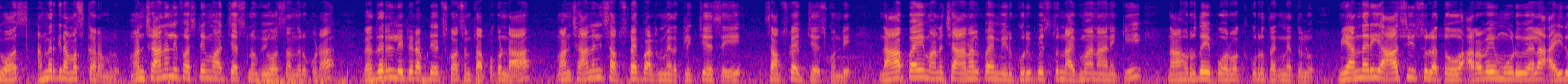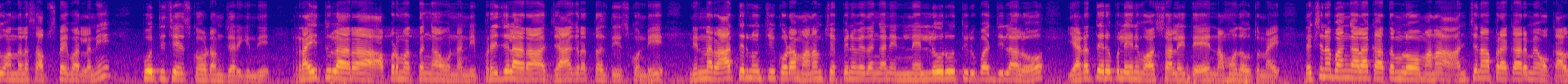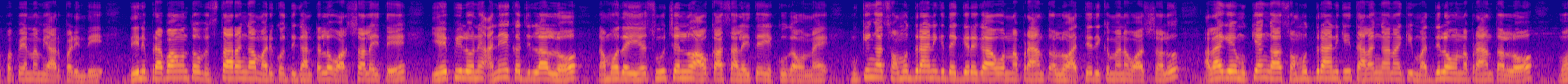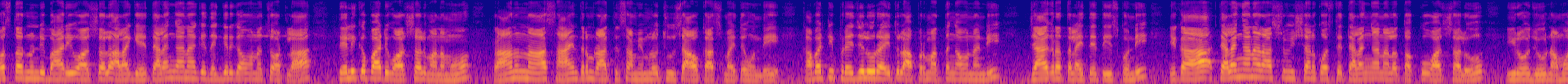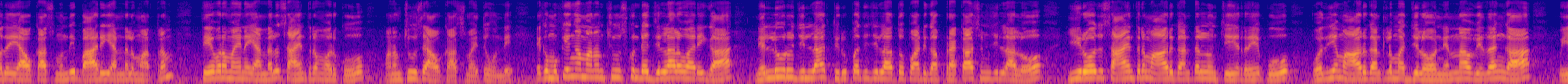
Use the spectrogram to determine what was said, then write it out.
Viewers అందరికీ నమస్కారములు. మన ఛానల్ని ఫస్ట్ టైం వాచ్ చేస్తున్న వ్యూవర్స్ అందరూ కూడా వెదర్ రిలేటెడ్ అప్డేట్స్ కోసం తప్పకుండా మన ఛానల్ని సబ్స్క్రైబ్ బటన్ మీద క్లిక్ చేసి సబ్స్క్రైబ్ చేసుకోండి. నాపై మన ఛానల్పై మీరు కురిపిస్తున్న అభిమానానికి నా హృదయపూర్వక కృతజ్ఞతలు. మీ అందరి ఆశీస్సులతో అరవై మూడు వేల ఐదు వందల సబ్స్క్రైబర్లని పూర్తి చేసుకోవడం జరిగింది. రైతులారా అప్రమత్తంగా ఉండండి. ప్రజలారా జాగ్రత్తలు తీసుకోండి. నిన్న రాత్రి నుంచి కూడా మనం చెప్పిన విధంగానే నెల్లూరు తిరుపతి జిల్లాలో ఎడతెరుపు లేని వర్షాలైతే నమోదవుతున్నాయి. దక్షిణ బంగాళాఖాతంలో మన అంచనా ప్రకారమే ఒక అల్పపీడనం ఏర్పడింది. దీని ప్రభావంతో విస్తారంగా మరికొద్ది గంటల్లో వర్షాలైతే ఏపీలోని అనేక జిల్లాల్లో నమోదయ్యే సూచనలు అవకాశాలు అయితే ఎక్కువగా ఉన్నాయి. ముఖ్యంగా సముద్రానికి దగ్గరగా ఉన్న ప్రాంతాల్లో అత్యధికమైన వర్షాలు అలాగే ముఖ్యంగా సముద్రానికి తెలంగాణకి మధ్యలో ఉన్న ప్రాంతాల్లో మోస్తరు నుండి భారీ వర్షాలు అలాగే తెలంగాణకి దగ్గరగా ఉన్న చోట్ల తేలికపాటి వర్షాలు మనము రానున్న సాయంత్రం రాత్రి సమయంలో చూసే అవకాశం అయితే ఉంది. కాబట్టి ప్రజలు రైతులు అప్రమత్తంగా ఉండండి. జాగ్రత్తలు అయితే తీసుకోండి. ఇక తెలంగాణ రాష్ట్రం విషయానికి వస్తే తెలంగాణలో తక్కువ వర్షాలు ఈరోజు నమోదయ్యే అవకాశం ఉంది. భారీ ఎండలు మాత్రం తీవ్రమైన ఎండలు సాయంత్రం వరకు మనం చూసే అవకాశం అయితే ఉంది. ఇక ముఖ్యంగా మనం చూసుకుంటే జిల్లాల వారీగా నెల్లూరు జిల్లా తిరుపతి జిల్లాతో పాటుగా ప్రకాశం జిల్లాలో ఈరోజు సాయంత్రం ఆరు గంటల నుంచి రేపు ఉదయం ఆరు గంటల మధ్యలో నిన్న విధంగా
